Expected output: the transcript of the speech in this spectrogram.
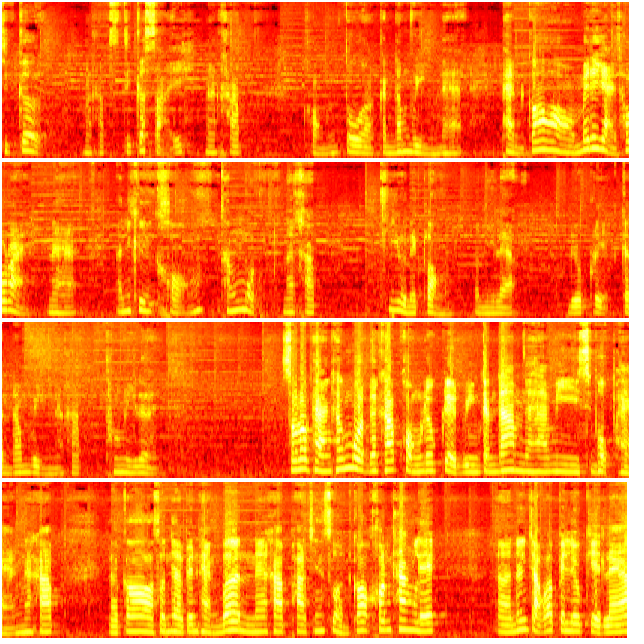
ติกเกอร์นะครับสติกเกอร์ใสนะครับ ของตัวกันดั้มวิงนะฮะแผ่นก็ไม่ได้ใหญ่เท่าไหร่นะฮะอันนี้คือของทั้งหมดนะครับ ที่อยู่ในกล่องวันนี้แล้วเรียวเกรดกันดั้มวิงนะครับทั้งนี้เลยสำหรับแผงทั้งหมดนะครับของเรียวเกรดวิงกันดั้มนะฮะมี 16 แผงนะครับ แล้วก็ส่วนใหญ่เป็นแผงเบิ้ลนะครับพาชิ้นส่วนก็ค่อนข้างเล็ก เนื่องจากว่าเป็นเรียวเกรดแล้ว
